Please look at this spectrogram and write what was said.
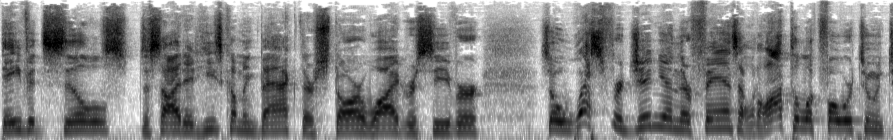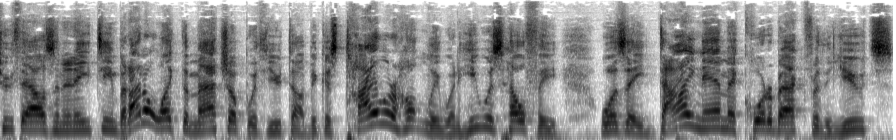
David Sills decided he's coming back, their star wide receiver. So West Virginia and their fans have a lot to look forward to in 2018, but I don't like the matchup with Utah because Tyler Huntley, when he was healthy, was a dynamic quarterback for the Utes.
